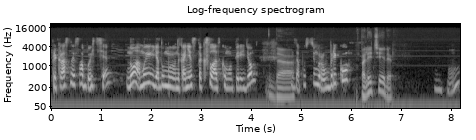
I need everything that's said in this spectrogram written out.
прекрасное событие. Ну, а мы, я думаю, наконец-то к сладкому перейдем. Да. И запустим рубрику. Полетели. Угу.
